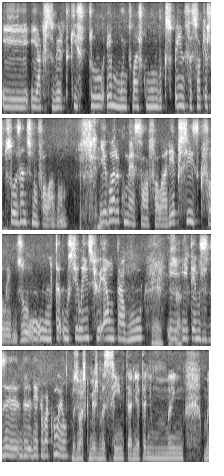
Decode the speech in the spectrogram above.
e, e a perceber-te que isto é muito mais comum do que se pensa, só que as pessoas antes não falavam. Sim. E agora começam a falar e é preciso que falemos. O, o, o, o silêncio é um tabu é, e, e, temos de, de, de, acabar com ele. Mas eu acho que mesmo assim, Tânia, tenho uma, uma,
